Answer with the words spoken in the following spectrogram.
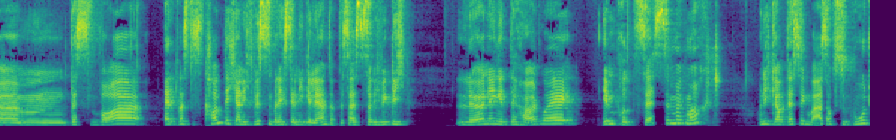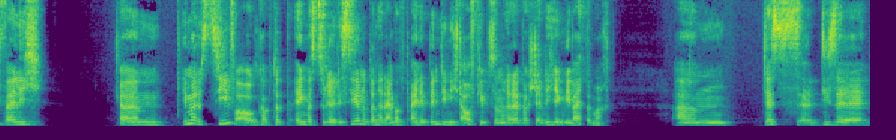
Ähm, das war etwas, das konnte ich ja nicht wissen, weil ich es ja nie gelernt habe. Das heißt, das habe ich wirklich Learning it the hard way im Prozess immer gemacht. Und ich glaube, deswegen war es auch so gut, weil ich ähm, immer das Ziel vor Augen gehabt habe, irgendwas zu realisieren und dann halt einfach eine bin, die nicht aufgibt, sondern halt einfach ständig irgendwie weitermacht. Ähm, das, äh, diese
